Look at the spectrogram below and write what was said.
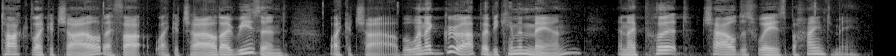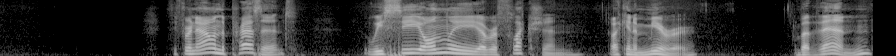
talked like a child, I thought like a child, I reasoned like a child. But when I grew up, I became a man, and I put childish ways behind me. See, for now in the present, we see only a reflection, like in a mirror, but then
